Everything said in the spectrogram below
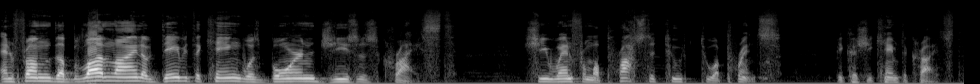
And from the bloodline of David the king was born Jesus Christ. She went from a prostitute to a prince because she came to Christ.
